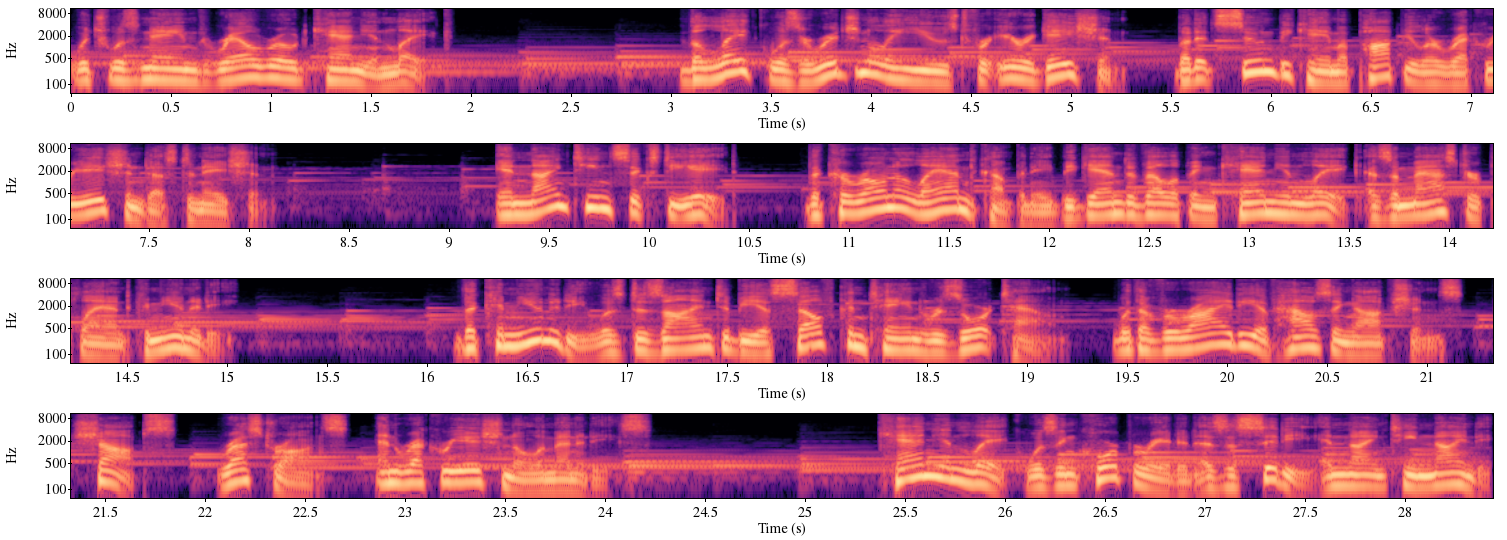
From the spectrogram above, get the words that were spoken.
which was named Railroad Canyon Lake. The lake was originally used for irrigation, but it soon became a popular recreation destination. In 1968, the Corona Land Company began developing Canyon Lake as a master planned community. The community was designed to be a self-contained resort town, with a variety of housing options, shops, restaurants, and recreational amenities. Canyon Lake was incorporated as a city in 1990.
